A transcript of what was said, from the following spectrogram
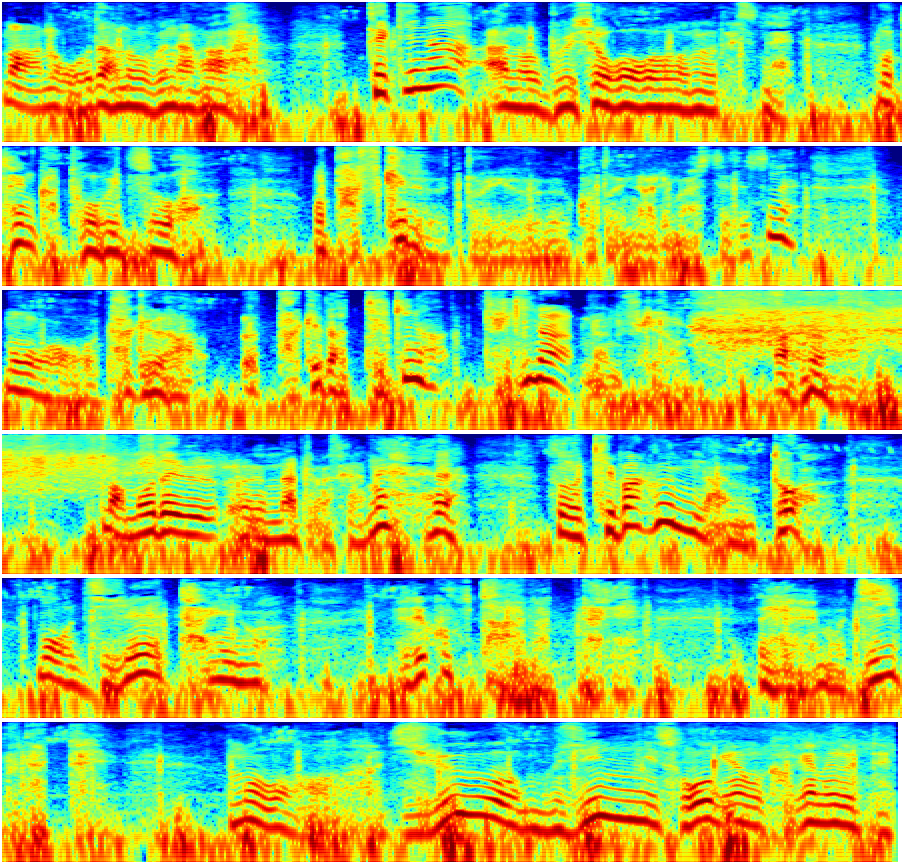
まあ、あの織田信長的なあの武将のですねもう天下統一をもう助けるということになりましてですね、もう武田、武田的な、的ななんですけど、あの、まあ、モデルになってますからね、その騎馬軍団と、もう自衛隊のヘリコプターだったり、えー、もうジープだったり、もう縦横無尽に草原を駆け巡って、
